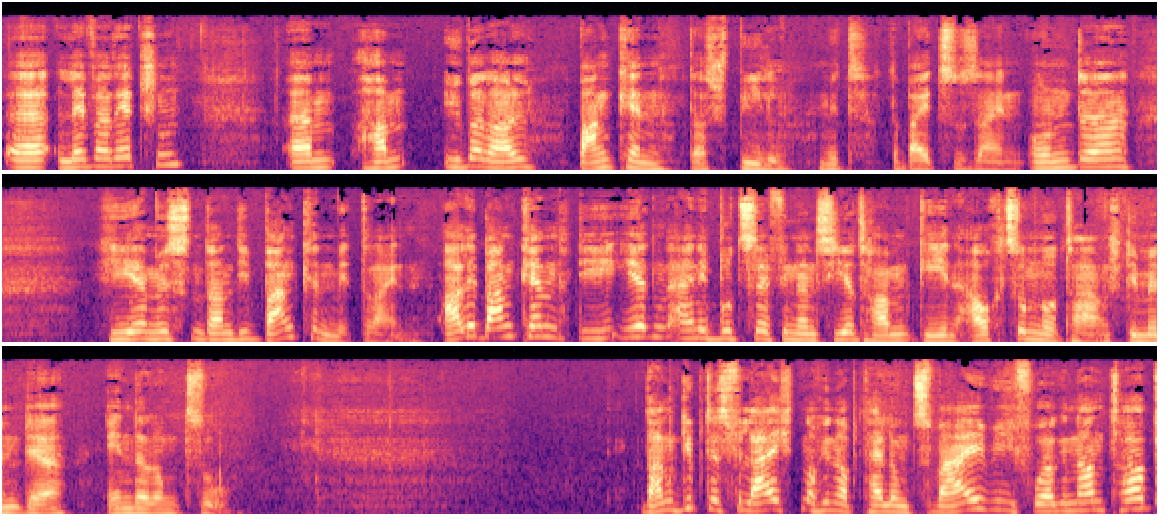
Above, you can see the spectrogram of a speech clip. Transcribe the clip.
äh, Leveragen, ähm, haben überall Banken das Spiel mit dabei zu sein. Und äh, hier müssen dann die Banken mit rein. Alle Banken, die irgendeine Butze finanziert haben, gehen auch zum Notar und stimmen der Änderung zu. Dann gibt es vielleicht noch in Abteilung 2, wie ich vorher genannt habe,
